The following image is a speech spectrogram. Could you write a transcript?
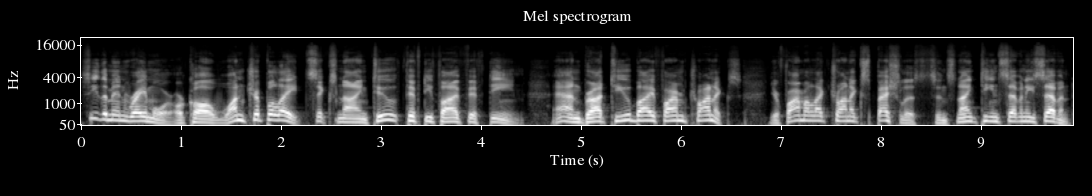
See them in Raymore or call 1 692 5515. And brought to you by Farmtronics, your farm electronics specialist since 1977,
